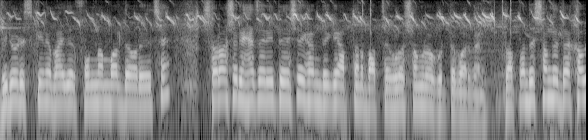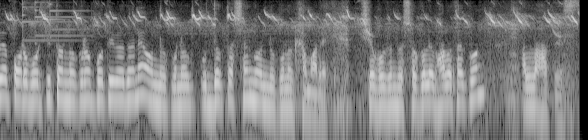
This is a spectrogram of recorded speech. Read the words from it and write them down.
ভিডিওর স্ক্রিনে ভাইদের ফোন নাম্বার দেওয়া রয়েছে সরাসরি হ্যাচারিতে এসে এখান থেকে আপনার বাচ্চাগুলো সংগ্রহ করতে পারবেন। তো আপনাদের সঙ্গে দেখা হবে পরবর্তীতে অন্য কোনো প্রতিবেদনে অন্য কোনো উদ্যোক্তার সঙ্গে অন্য কোনো খামারে। সে পর্যন্ত সকলে ভালো থাকুন আল্লাহ হাফেজ।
